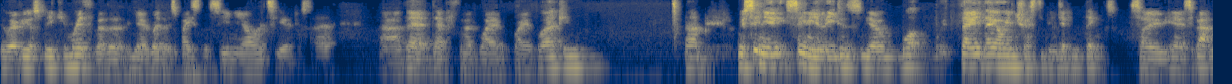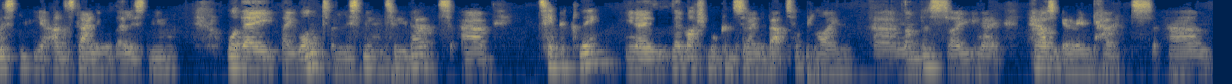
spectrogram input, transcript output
whoever you're speaking with, whether you know whether it's based on seniority or just uh, uh, their their preferred way, way of working. Um, with senior senior leaders, you know what they, they are interested in different things. So you know, it's about listening, you know, understanding what they're listening, what they they want, and listening to that. Um, typically, you know, they're much more concerned about top line uh, numbers. So you know, how's it going to impact um,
